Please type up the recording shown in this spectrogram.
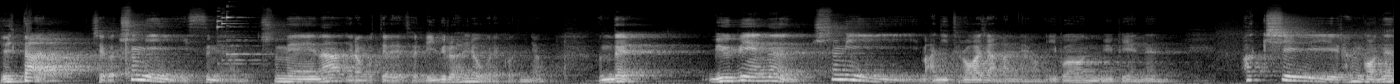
일단 제가 춤이 있으면 춤에나 이런 것들에 대해서 리뷰를 하려고 그랬거든요. 근데 뮤비에는 춤이 많이 들어가지 않았네요. 이번 뮤비에는 확실한 거는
